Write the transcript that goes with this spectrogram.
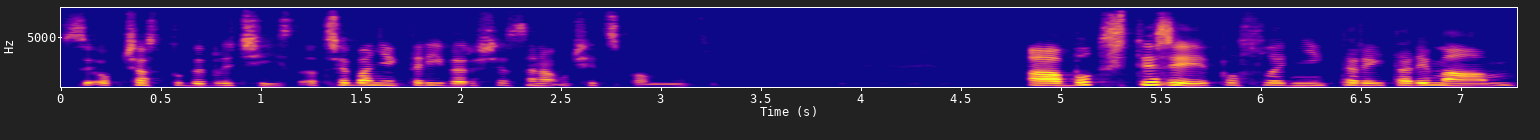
si občas tu Bibli číst a třeba některé verše se naučit z paměti. A bod čtyři, poslední, který tady mám,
